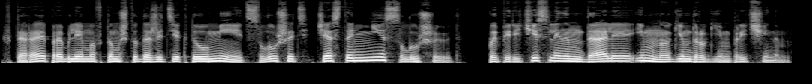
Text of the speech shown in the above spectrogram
Вторая проблема в том, что даже те, кто умеет слушать, часто не слушают, по перечисленным далее и многим другим причинам.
